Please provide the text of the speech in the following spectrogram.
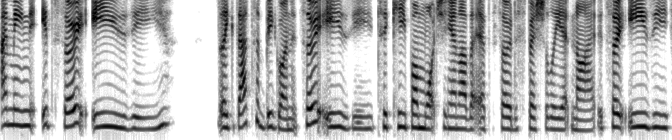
I mean, it's so easy like that's a big one. It's so easy to keep on watching another episode, especially at night. It's so easy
